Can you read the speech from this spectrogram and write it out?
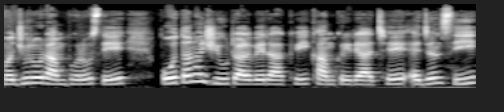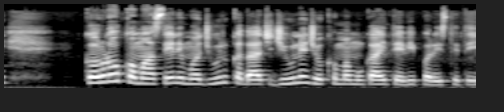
મજૂરો રામ ભરોસે પોતાનો જીવ ટાળવે રાખી કામ કરી રહ્યા છે. એજન્સી કરોડો કમાશે અને મજૂર કદાચ જીવને જોખમમાં મુકાય તેવી પરિસ્થિતિ.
